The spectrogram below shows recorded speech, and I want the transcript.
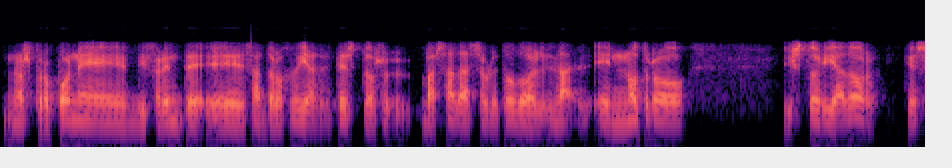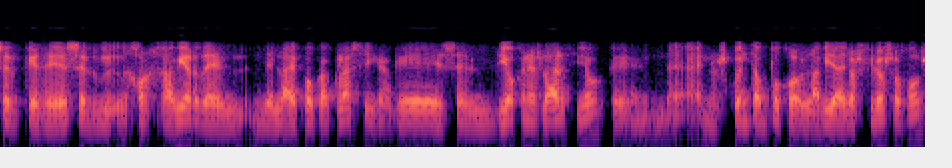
nos propone diferentes antologías de textos basadas sobre todo en, otro historiador, que es el que es el Jorge Javier de, la época clásica, que es el Diógenes Laercio, que eh, nos cuenta un poco la vida de los filósofos.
